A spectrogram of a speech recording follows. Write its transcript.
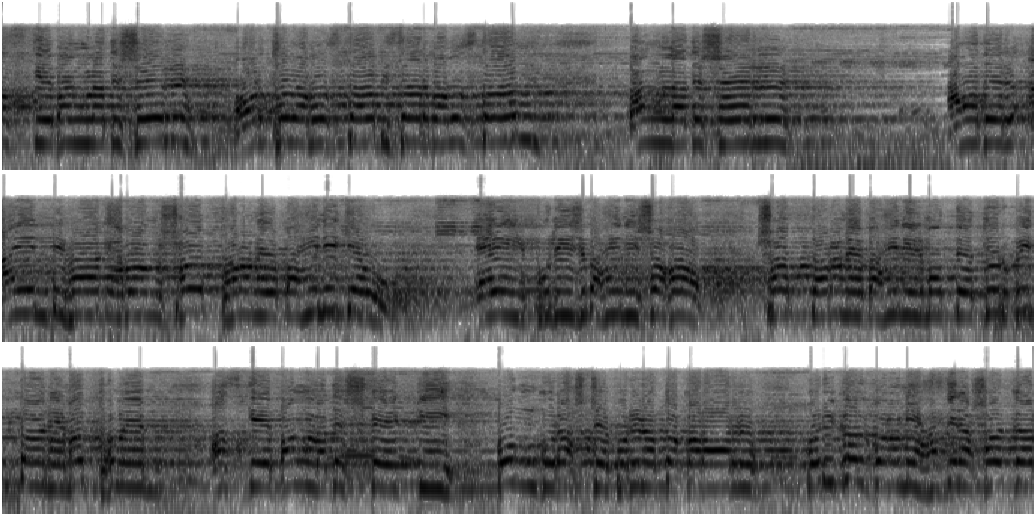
আজকে বাংলাদেশের অর্থ ব্যবস্থা বিচার ব্যবস্থা বাংলাদেশের আমাদের আইন বিভাগ এবং সব ধরনের বাহিনীকেও এই পুলিশ বাহিনী সহ সব ধরনের বাহিনীর মধ্যে দুর্বৃত্তায়নের মাধ্যমে আজকে বাংলাদেশকে একটি পঙ্গু রাষ্ট্রে পরিণত করার পরিকল্পনা নিয়ে হাসিনা সরকার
